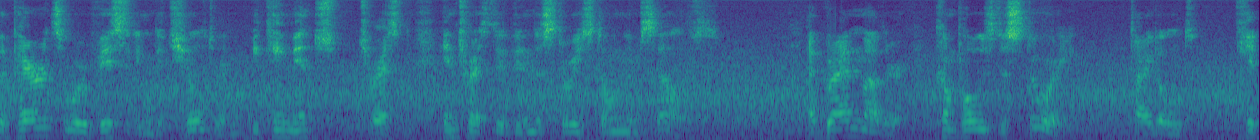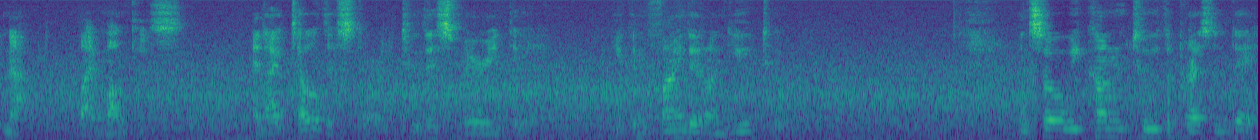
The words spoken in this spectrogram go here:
The parents who were visiting the children became interest, interested in the story stone themselves. A grandmother composed a story titled Kidnapped by Monkeys. And I tell this story to this very day. You can find it on YouTube. And so we come to the present day,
